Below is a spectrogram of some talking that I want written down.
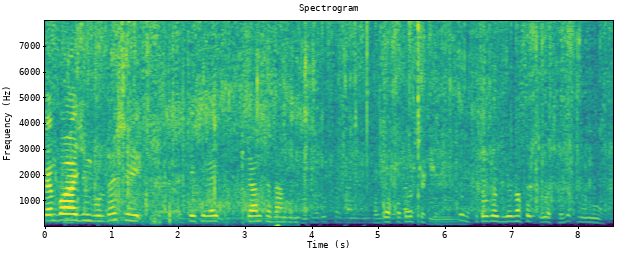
Ben bu ağacın burada şey çekime can kazandım. Amca fotoğraf çekiyor. Bu fotoğraflar bize nasıl ulaştıracak ben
